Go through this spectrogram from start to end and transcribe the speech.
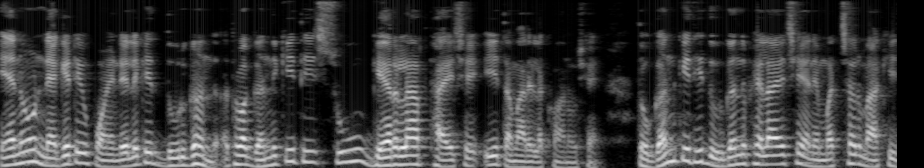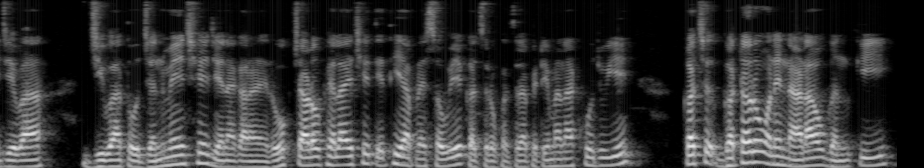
એનો નેગેટિવ પોઈન્ટ એટલે કે દુર્ગંધ અથવા ગંદકીથી શું ગેરલાભ થાય છે એ તમારે લખવાનું છે. તો ગંદકીથી દુર્ગંધ ફેલાય છે અને મચ્છર માખી જેવા જીવાતો જન્મે છે, જેના કારણે રોગચાળો ફેલાય છે. તેથી આપણે સૌએ કચરો કચરાપેટીમાં નાખવો જોઈએ. કચ્છ ગટરો અને નાળાઓ ગંદકી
